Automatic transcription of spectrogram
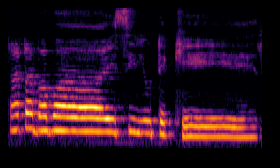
Ta ta bye bye see you take care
